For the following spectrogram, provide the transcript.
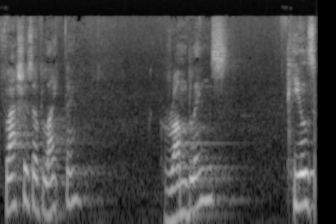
Flashes of lightning, rumblings, peals.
